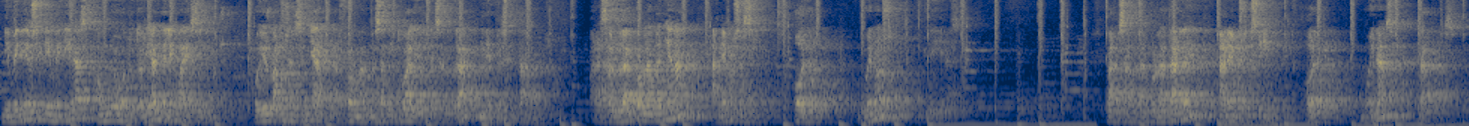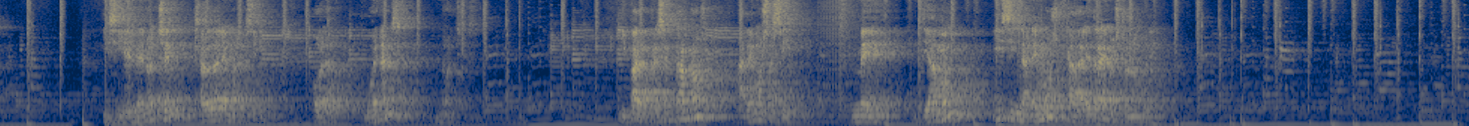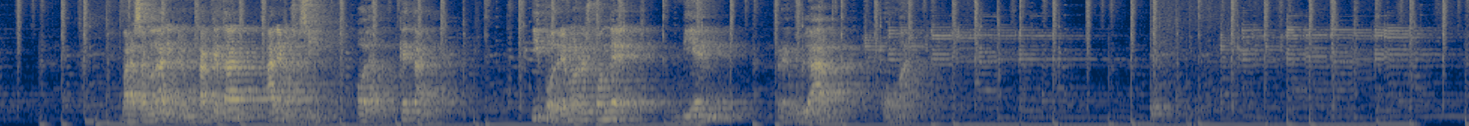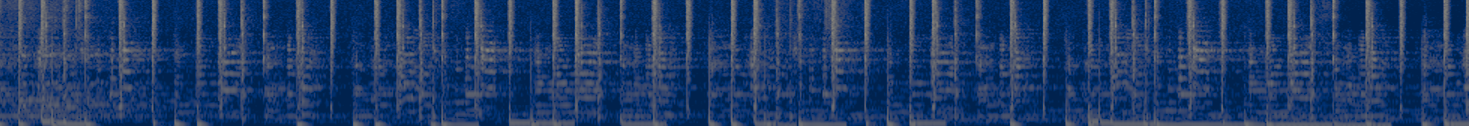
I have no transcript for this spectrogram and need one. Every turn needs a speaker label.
Speaker 1: Bienvenidos y bienvenidas a un nuevo tutorial de lengua de signos. Hoy os vamos a enseñar las formas más habituales de saludar y de presentarnos. Para saludar por la mañana haremos así. Hola, buenos días. Para saludar por la tarde haremos así. Hola, buenas tardes. Y si es de noche, saludaremos así. Hola, buenas noches. Y para presentarnos haremos así. Me llamo y signaremos cada letra de nuestro nombre. Para saludar y preguntar qué tal, haremos así. Hola, ¿qué tal? Y podremos responder bien, regular o mal.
